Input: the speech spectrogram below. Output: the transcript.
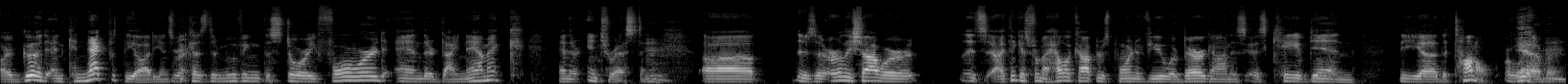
are good and connect with the audience Right. because they're moving the story forward and they're dynamic and they're interesting. Uh, there's an early shot where it's I think it's from a helicopter's point of view where Baragon is, is caved in the uh, the tunnel or Yeah. whatever,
